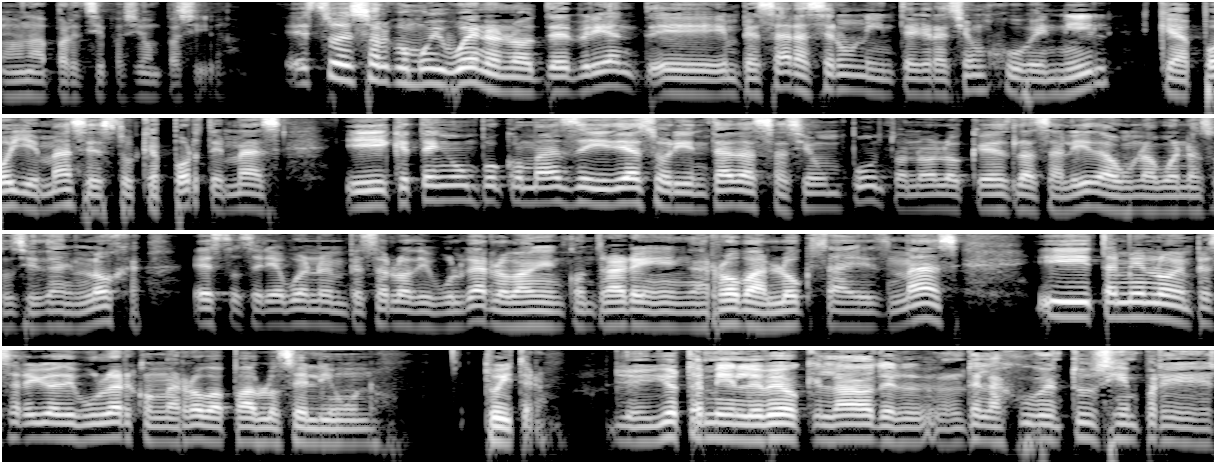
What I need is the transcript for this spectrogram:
una participación pasiva. Esto es algo muy bueno, ¿no? Deberían eh, empezar a hacer una integración juvenil que apoye más esto, que aporte más y que tenga un poco más de ideas orientadas hacia un punto, ¿no? Lo que es la salida a una buena sociedad en Loja. Esto sería bueno empezarlo a divulgar, lo van a encontrar en arroba Loxa es más y también lo empezaré yo a divulgar con arroba Pablo 1 Twitter. Yo, también le veo que el lado de la juventud siempre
